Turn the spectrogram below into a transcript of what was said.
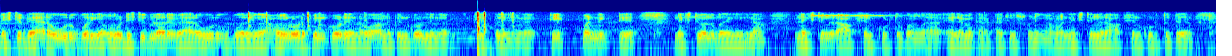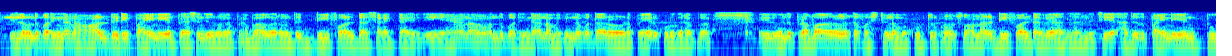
நெக்ஸ்ட்டு வேறு ஊருக்கு போகிறீங்க உங்கள் டிஸ்ட்ரிக் உள்ளாரே வேறு ஊருக்கு போகிறீங்க அவங்களோட பின்கோடு என்னவோ அந்த பின்கோடு நீங்கள் கிளிக் பண்ணிக்கோங்க. கிளிக் பண்ணிவிட்டு நெக்ஸ்ட்டு வந்து பார்த்தீங்கன்னா நெக்ஸ்ட்டுங்கிற ஆப்ஷன் கொடுத்துக்கோங்க. எல்லாமே கரெக்டாக சூஸ் பண்ணிக்கோங்க. நெக்ஸ்ட்டுங்கிற ஆப்ஷன் கொடுத்துட்டு இதில் வந்து பார்த்தீங்கன்னா நான் ஆல்ரெடி பயணியர் பேசஞ்சர் உள்ள பிரபாகர் வந்து டிஃபால்ட்டாக செலக்ட் ஆகிருக்கு ஏன்னா வந்து பார்த்தீங்கன்னா நம்ம விண்ணப்பதாரரோட பெயர் கொடுக்குறப்ப இது வந்து பிரபாகரங்கத்தை ஃபஸ்ட்டு நம்ம கொடுத்துருக்கோம். ஸோ அதனால் டிஃபால்ட்டாகவே அதில் இருந்துச்சு. அது பயணியன் டூ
